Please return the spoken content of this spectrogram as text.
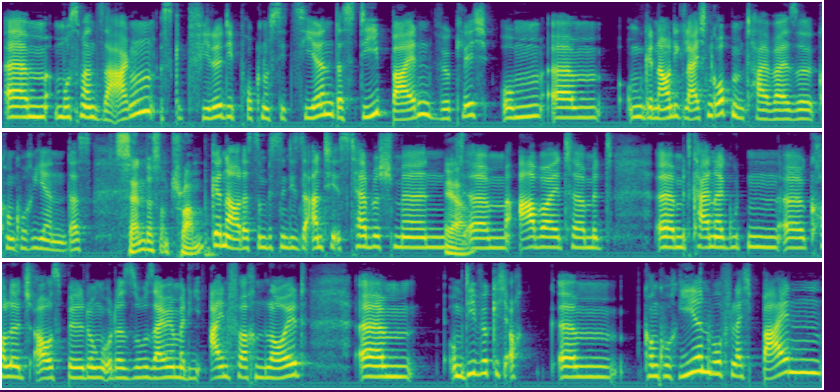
Ähm, muss man sagen, es gibt viele, die prognostizieren, dass die beiden wirklich um ähm, um genau die gleichen Gruppen teilweise konkurrieren. Dass, Sanders und Trump? Genau, dass so ein bisschen diese Anti-Establishment, ja. ähm, Arbeiter mit äh, mit keiner guten äh, College-Ausbildung oder so, sagen wir mal die einfachen Leute, ähm, um die wirklich auch ähm, konkurrieren, wo vielleicht beiden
